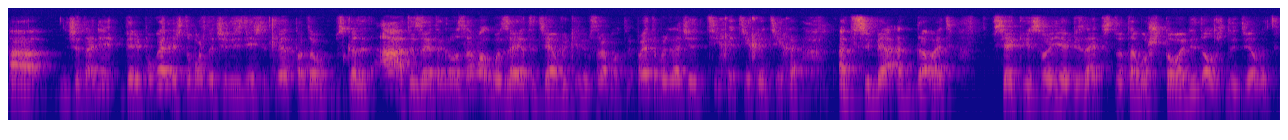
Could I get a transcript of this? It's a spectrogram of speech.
А, значит, они перепугались, что можно через 10 лет потом сказать, а, ты за это голосовал, мы за это тебя выкинем с работы. Поэтому начали тихо-тихо-тихо от себя отдавать всякие свои обязательства того, что они должны делать.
